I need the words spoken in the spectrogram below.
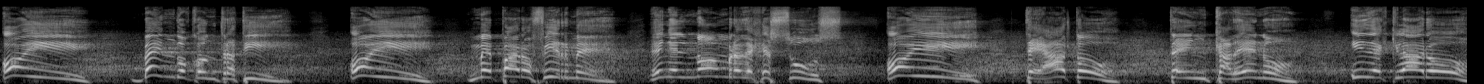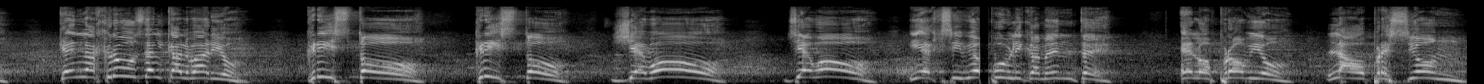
Hoy vengo contra ti. Hoy me paro firme en el nombre de Jesús. Hoy te ato, te encadeno y declaro que en la cruz del Calvario, Cristo, Cristo, llevó, llevó y exhibió públicamente el oprobio, la opresión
